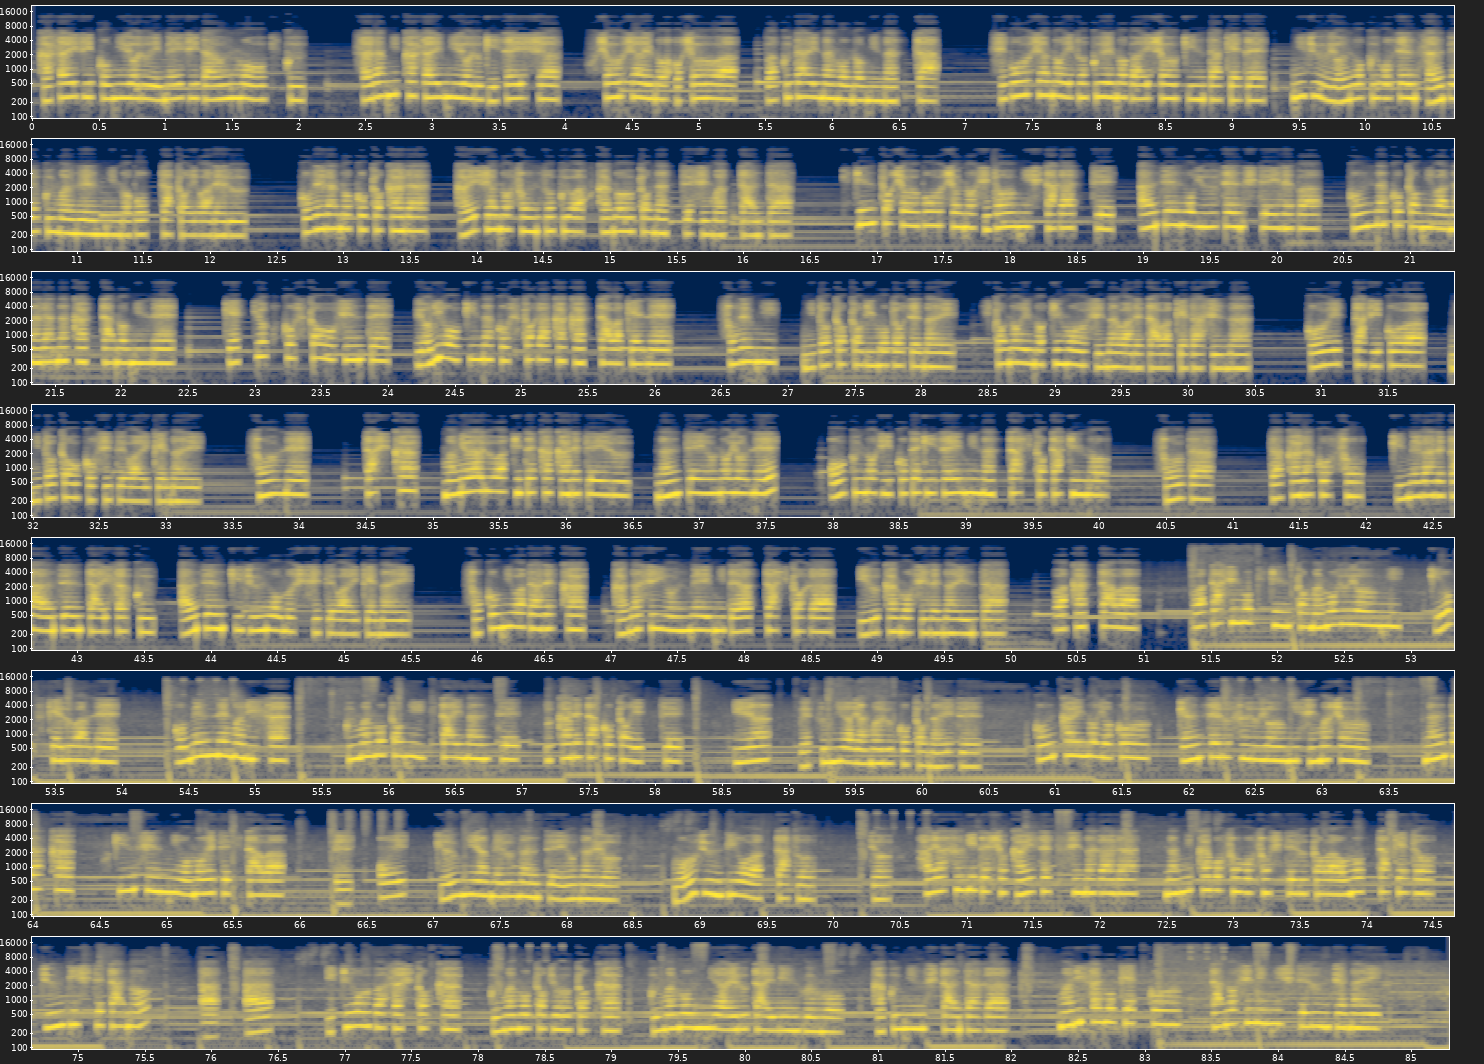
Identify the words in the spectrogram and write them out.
火災事故によるイメージダウンも大きく、さらに火災による犠牲者、負傷者への補償は、莫大なものになった。死亡者の遺族への賠償金だけで、24億5300万円に上ったと言われる。これらのことから、会社の存続は不可能となってしまったんだ。きちんと消防署の指導に従って、安全を優先していれば、こんなことにはならなかったのにね。結局コストを惜しんで、より大きなコストがかかったわけね。それに、二度と取り戻せない、人の命も失われたわけだしな。こういった事故は、二度と起こしてはいけない。そうね。確か、マニュアルは血で書かれている、なんていうのよね。多くの事故で犠牲になった人たちの。そうだ。だからこそ、決められた安全対策、安全基準を無視してはいけない。そこには誰か、悲しい運命に出会った人が、いるかもしれないんだ。わかったわ。私もきちんと守るように、気をつけるわね。ごめんねマリサ。熊本に行きたいなんて、浮かれたこと言って。いや、別に謝ることないぜ。今回の旅行、キャンセルするようにしましょう。なんだか、不謹慎に思えてきたわ。え、おい、急にやめるなんて言うなよ。もう準備終わったぞ。ちょ、早すぎでしょ解説しながら、何かごそごそしてるとは思ったけど、準備してたの？あ、ああ。一応馬刺しとか、熊本城とか、熊門に会えるタイミングも、確認したんだが。マリサも結構、楽しみにしてるんじゃない？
